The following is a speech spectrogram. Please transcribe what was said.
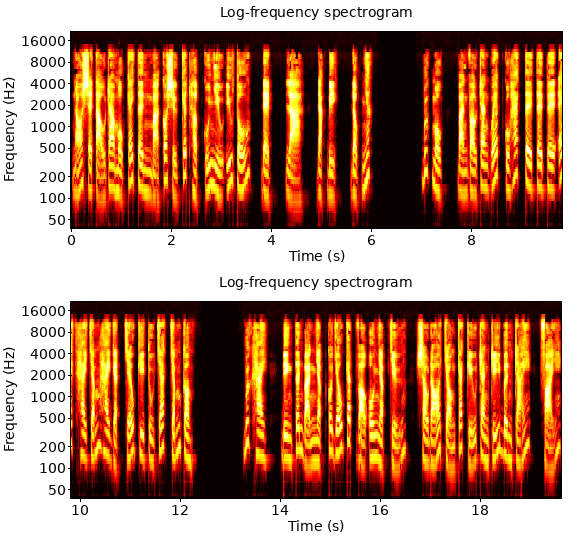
nó sẽ tạo ra một cái tên mà có sự kết hợp của nhiều yếu tố, đẹp, lạ, đặc biệt, độc nhất. Bước 1, bạn vào trang web của https 2 2 gạch chéo kituchat com Bước 2, điền tên bạn nhập có dấu cách vào ô nhập chữ, sau đó chọn các kiểu trang trí bên trái, phải.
